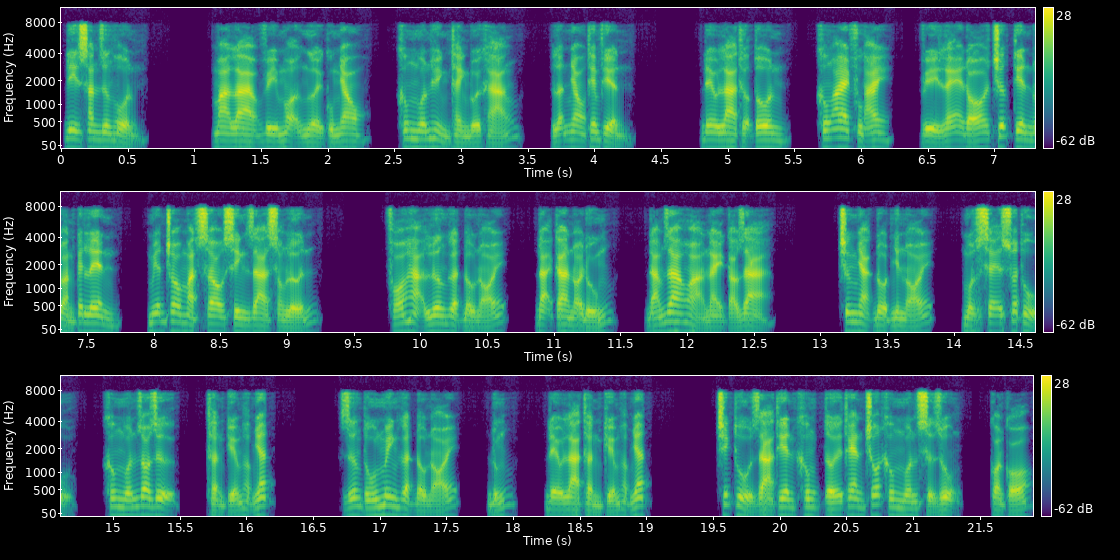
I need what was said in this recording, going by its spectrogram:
đi săn dương hồn, mà là vì mọi người cùng nhau, không muốn hình thành đối kháng, lẫn nhau thêm phiền. Đều là thượng tôn, không ai phục ai, vì lẽ đó trước tiên đoàn kết lên, miễn cho mặt sau sinh ra sóng lớn. Phó hạ lương gật đầu nói, đại ca nói đúng, đám gia hỏa này cáo giả trương nhạc đột nhiên nói, một sẽ xuất thủ, không muốn do dự, thần kiếm hợp nhất. Dương tú minh gật đầu nói, đúng, đều là thần kiếm hợp nhất trích thủ giả thiên không tới then chốt không muốn sử dụng, còn có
